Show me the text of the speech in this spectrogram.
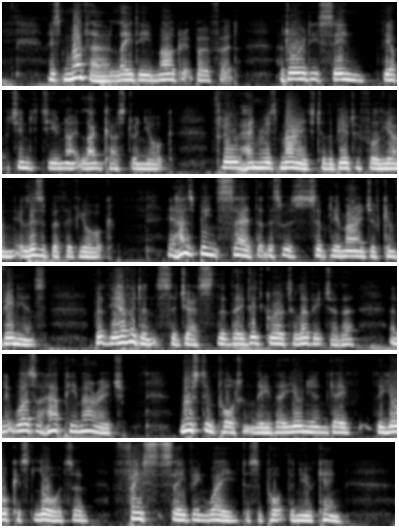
His mother, Lady Margaret Beaufort, had already seen the opportunity to unite Lancaster and York through Henry's marriage to the beautiful young Elizabeth of York. It has been said that this was simply a marriage of convenience, but the evidence suggests that they did grow to love each other and it was a happy marriage. Most importantly, their union gave the Yorkist lords a face saving way to support the new king,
